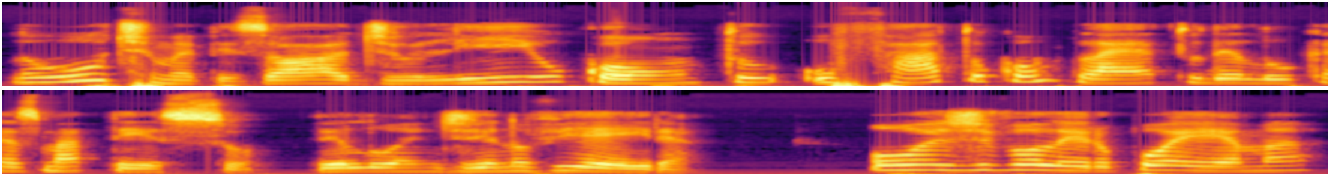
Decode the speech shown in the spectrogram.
No último episódio, li o conto O Fato Completo de Lucas Matesso, de Luandino Vieira. Hoje vou ler o poema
